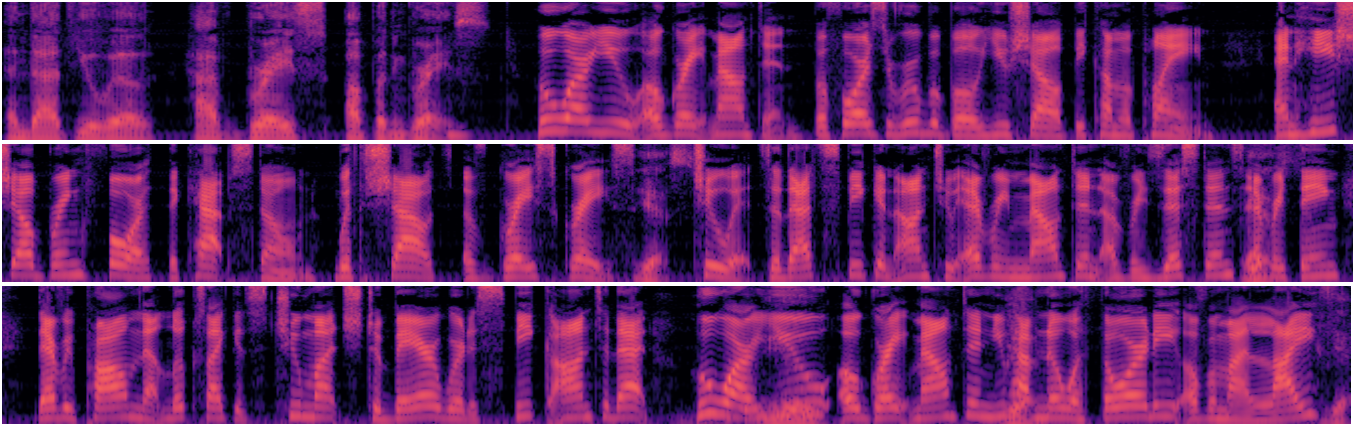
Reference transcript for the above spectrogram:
and that you will have grace upon grace. Who are you, O great mountain? Before Zerubbabel you shall become a plain. And he shall bring forth the capstone with shouts of grace, grace Yes. to it. So that's speaking onto every mountain of resistance, Yes. everything, every problem that looks like it's too much to bear. We're to speak onto that. Who are you, You. O great mountain? You Yeah. have no authority over my life. Yeah.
